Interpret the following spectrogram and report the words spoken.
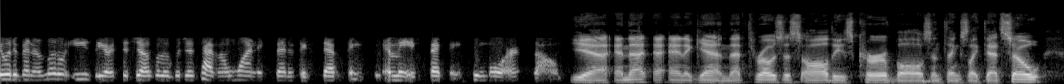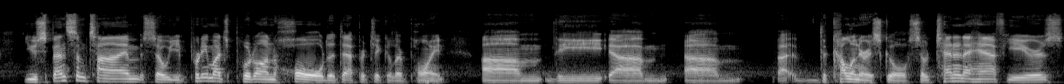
it would have been a little easier to juggle it with just having one instead of accepting I mean expecting two more. So Yeah, and that and again, that throws us all these curveballs and things like that. So you spent some time so you pretty much put on hold at that particular point um, the um, um, uh, the culinary school. So ten and a half years.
